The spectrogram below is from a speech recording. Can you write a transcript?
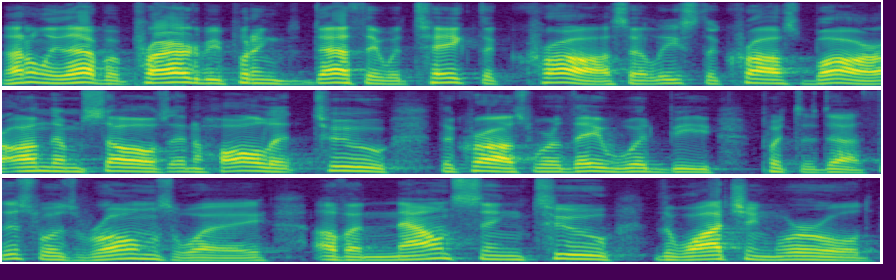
Not only that, but prior to be putting to death, they would take the cross, at least the cross bar, on themselves and haul it to the cross where they would be put to death. This was Rome's way of announcing to the watching world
